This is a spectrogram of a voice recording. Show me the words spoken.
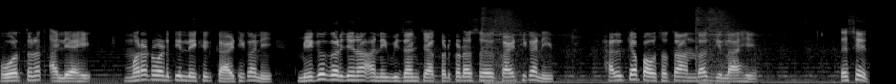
वर्तवण्यात आली आहे. मराठवाड्यातील देखील काही ठिकाणी मेघगर्जना आणि विजांच्या कडकडासह काही ठिकाणी हलक्या पावसाचा अंदाज दिला आहे. तसेच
